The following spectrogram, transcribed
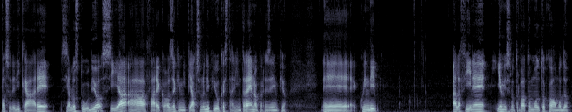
posso dedicare sia allo studio sia a fare cose che mi piacciono di più che stare in treno, per esempio. E quindi alla fine io mi sono trovato molto comodo.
